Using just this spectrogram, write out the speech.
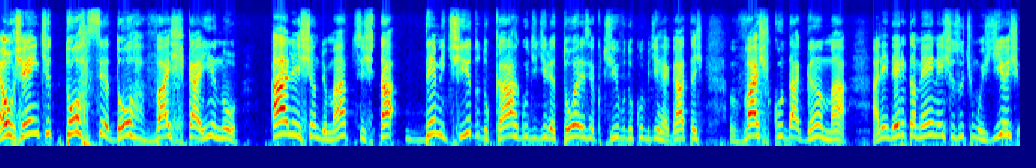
É urgente, torcedor vascaíno. Alexandre Matos está demitido do cargo de diretor executivo do Clube de Regatas Vasco da Gama. Além dele, também, nestes últimos dias,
